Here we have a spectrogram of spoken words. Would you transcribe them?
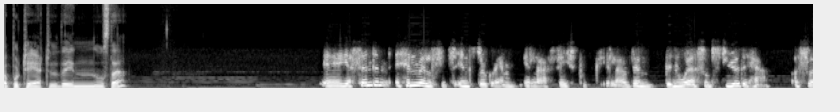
Rapporterte du det inn noe sted? Øh, Jeg sendte en henvendelse til Instagram eller Facebook, eller hvem det nu er, som styrer det her. Og så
